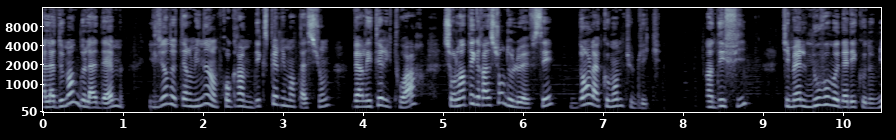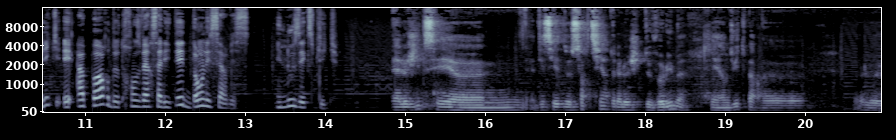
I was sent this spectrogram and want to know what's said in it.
À la demande de l'ADEME, il vient de terminer un programme d'expérimentation vers les territoires sur l'intégration de l'EFC dans la commande publique. Un défi qui mêle nouveaux modèles économiques et apport de transversalité dans les services. Il nous explique. La logique, c'est euh, d'essayer de sortir de la logique de volume qui est induite par le, le,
